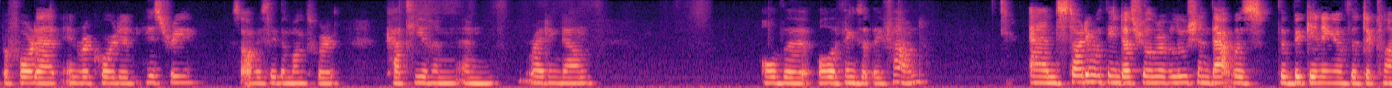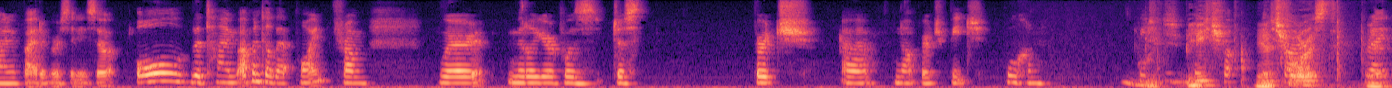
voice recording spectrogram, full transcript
before that in recorded history. So obviously the monks were kartieren and writing down all the all the things that they found. And starting with the Industrial Revolution, that was the beginning of the decline of biodiversity. So all the time up until that point, from where Middle Europe was just birch, uh, not birch, beech, boegen. Beech, Beech. fo- Yeah. Beech forest. right?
